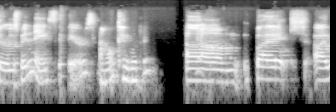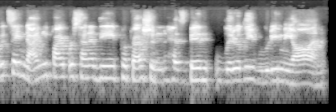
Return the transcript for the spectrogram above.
there's been naysayers. I'm okay with it. Um, but I would say 95% of the profession has been literally rooting me on.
